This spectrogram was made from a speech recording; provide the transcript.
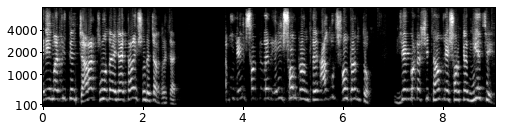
এই মাটিতে যারা ক্ষমতায় যায়, তারাই সরেচার হয়ে যায়। এবং এই সরকারের এই সংক্রান্তে, আগুন সংক্রান্ত যে কটা সিদ্ধান্ত এই সরকার নিয়েছে,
